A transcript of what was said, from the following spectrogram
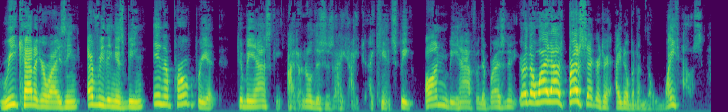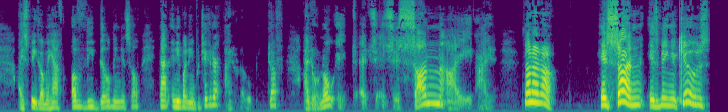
recategorizing everything as being inappropriate to be asking. I don't know. This is, I, I, I can't speak on behalf of the president. You're the White House press secretary. I know, but I'm the White House. I speak on behalf of the building itself, not anybody in particular. I don't know. Tough. I don't know. It, it's, it's his son. I, I, no, no, no. His son is being accused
